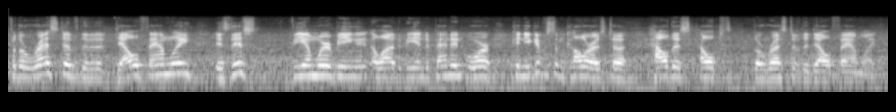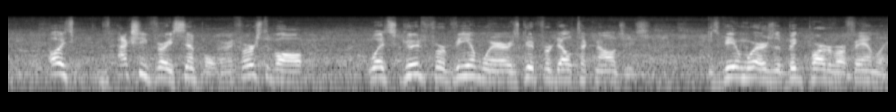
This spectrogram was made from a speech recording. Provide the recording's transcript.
For the rest of the Dell family, is this VMware being allowed to be independent, or can you give us some color as to how this helps the rest of the Dell family? Oh, it's actually very simple. Right. First of all, what's good for VMware is good for Dell Technologies. Because VMware is a big part of our family.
